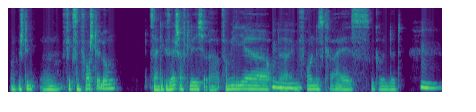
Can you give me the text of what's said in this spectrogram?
und bestimmten fixen Vorstellungen, seien die gesellschaftlich oder familiär oder mhm. im Freundeskreis gegründet. Mhm.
